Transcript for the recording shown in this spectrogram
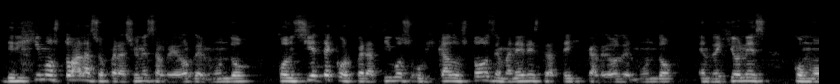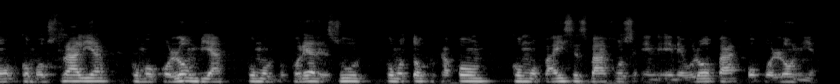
dirigimos todas las operaciones alrededor del mundo con siete corporativos ubicados todos de manera estratégica alrededor del mundo en regiones como, como Australia, como Colombia, como Corea del Sur, como Tokio, Japón, como Países Bajos en, en Europa o Polonia.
